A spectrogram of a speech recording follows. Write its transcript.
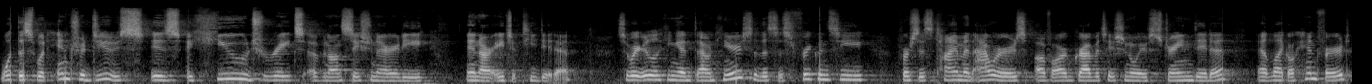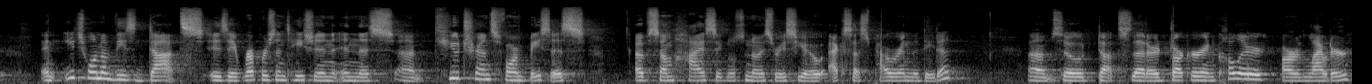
what this would introduce is a huge rate of non-stationarity in our HFT data. So what you're looking at down here, so this is frequency versus time and hours of our gravitational wave strain data at LIGO Hanford. And each one of these dots is a representation in this um, Q transform basis of some high signal to noise ratio excess power in the data. Um, so dots that are darker in color are louder.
